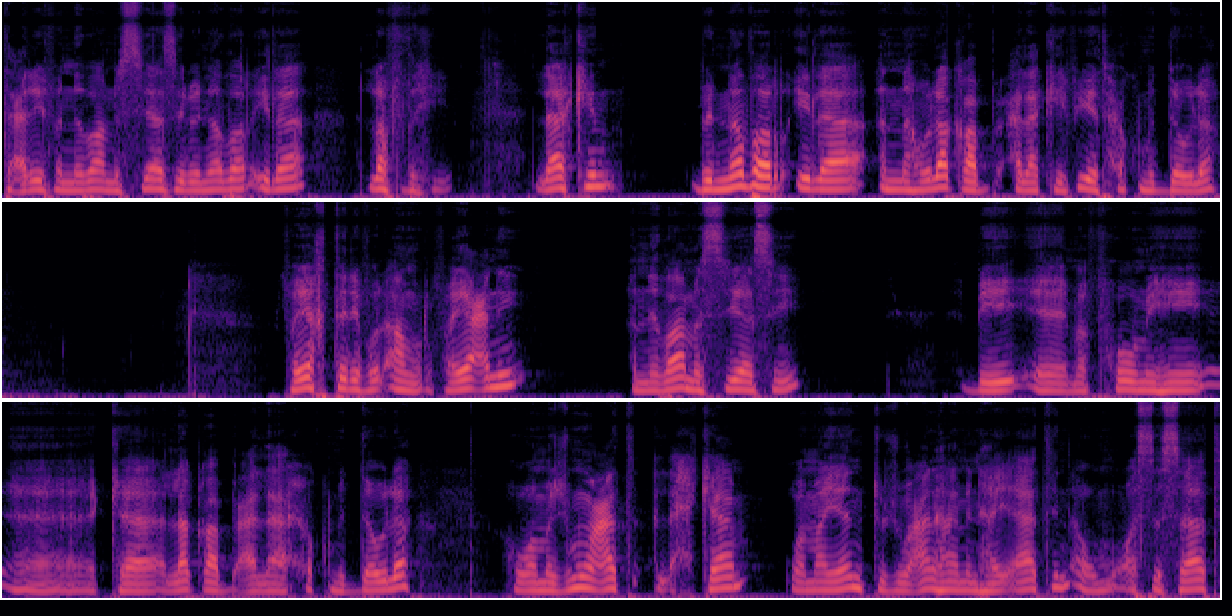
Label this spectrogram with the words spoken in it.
تعريف النظام السياسي بالنظر إلى لفظه. لكن بالنظر إلى أنه لقب على كيفية حكم الدولة فيختلف الأمر فيعني النظام السياسي بمفهومه آه، كلقب على حكم الدولة هو مجموعة الأحكام وما ينتج عنها من هيئات أو مؤسسات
